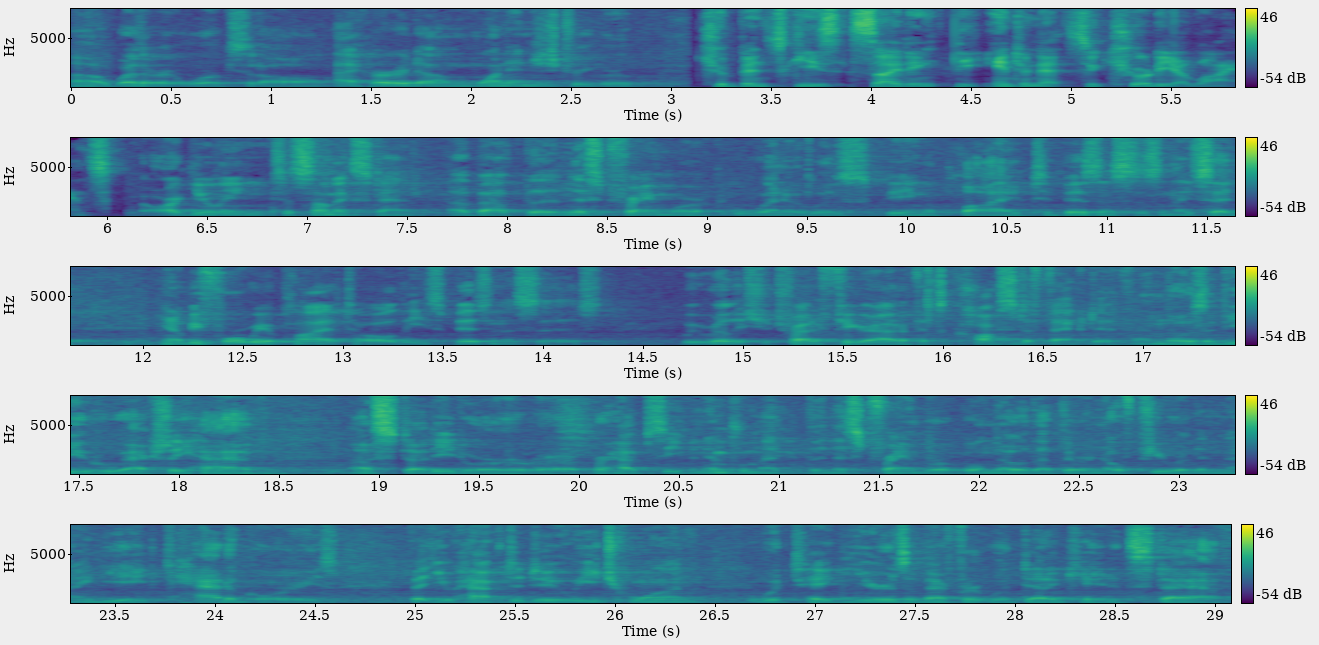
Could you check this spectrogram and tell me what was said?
uh, whether it works at all. I heard um, one industry group. Chabinsky's citing the Internet Security Alliance. Arguing to some extent about the NIST framework when it was being applied to businesses. And they said, you know, before we apply it to all these businesses, we really should try to figure out if it's cost effective. And those of you who actually have uh, studied or, or, perhaps even implemented the NIST framework will know that there are no fewer than 98 categories that you have to do. Each one would take years of effort with dedicated staff,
